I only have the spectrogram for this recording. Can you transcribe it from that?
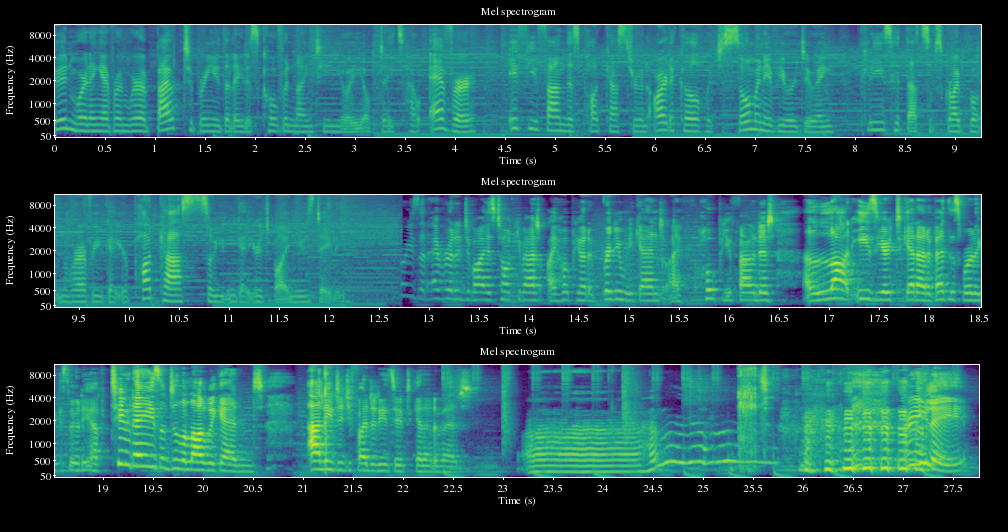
Good morning, everyone. We're about to bring you the latest COVID 19 UAE updates. However, if you found this podcast through an article, which so many of you are doing, please hit that subscribe button wherever you get your podcasts so you can get your Dubai news daily. Stories that everyone in Dubai is talking about. I hope you had a brilliant weekend. I hope you found it a lot easier to get out of bed this morning because we only have two days until the long weekend. Ali, did you find it easier to get out of bed? Uh, really?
